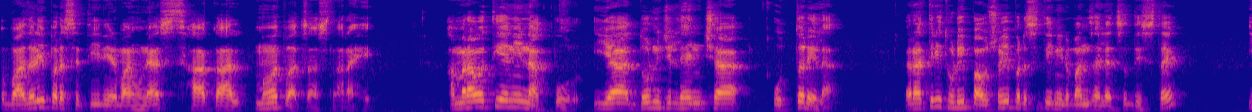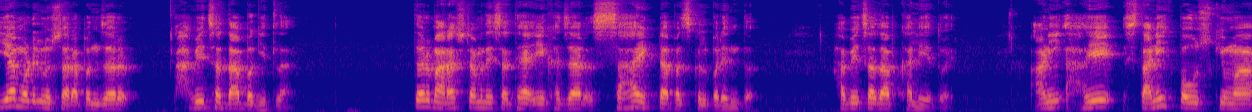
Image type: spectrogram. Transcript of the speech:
वादळी परिस्थिती निर्माण होण्यास हा काल महत्त्वाचा असणार आहे. अमरावती आणि नागपूर या दोन जिल्ह्यांच्या उत्तरेला रात्री थोडी पावसाळी परिस्थिती निर्माण झाल्याचं दिसतंय. या मॉडेलनुसार आपण जर हवेचा दाब बघितला तर महाराष्ट्रामध्ये सध्या एक हजार सहा एकटा पचकलपर्यंत हवेचा दाब खाली येतो आहे आणि हे स्थानिक पाऊस किंवा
